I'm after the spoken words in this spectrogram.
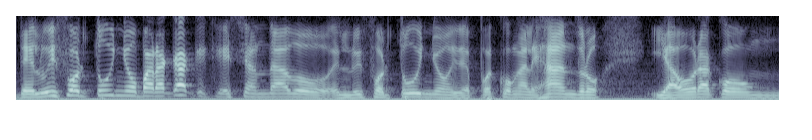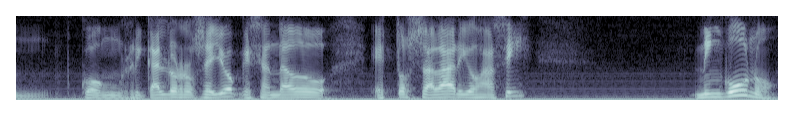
de Luis Fortuño para acá, que, se han dado en Luis Fortuño y después con Alejandro y ahora con, con Ricardo Rosselló, que se han dado estos salarios así. Ninguno,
